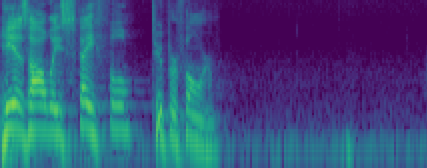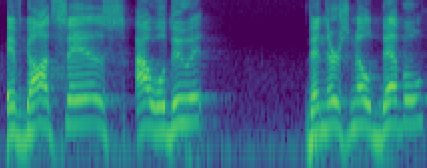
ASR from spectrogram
He is always faithful to perform. If God says, I will do it, then there's no devil,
